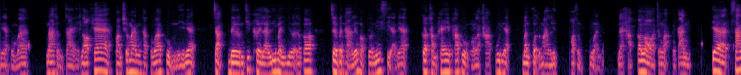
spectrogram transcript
เนี่ยผมว่าน่าสนใจ รอแค่ความเชื่อมั่นครับ เพราะว่ากลุ่มนี้เนี่ยจากเดิมที่เคยแรลลี่มาเยอะ แล้วก็เจอปัญหาเรื่องของตัวนี้เสียเนี่ยก็ทำให้ภาพรวมของราคาหุ้นเนี่ยมันกดลงมาลึกพอสมควรนะครับ ก็รอจังหวะของการที่จะสร้าง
